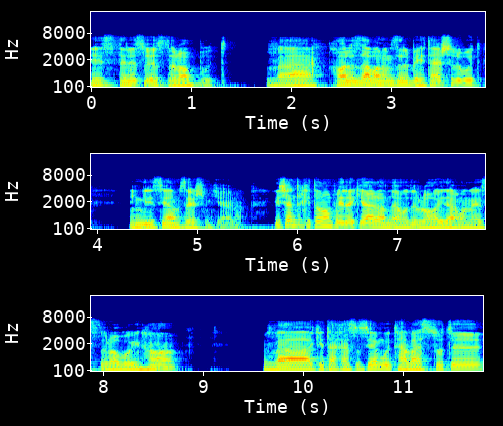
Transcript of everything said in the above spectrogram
استرس و استراب بود و حال زبانم ذره بهتر شده بود. انگلیسی هم سرچ می‌کردم. یه چند تا کتابم پیدا کردم در مورد راههای درمان استراب و اینها و که تخصصی هم بود. توسط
